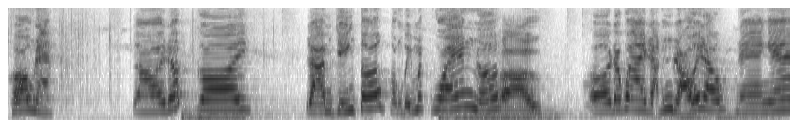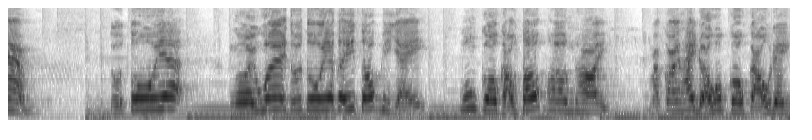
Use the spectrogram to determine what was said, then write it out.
Khôn nè. Trời đất ơi Làm chuyện tốt còn bị mắc quán nữa. Ờ. Ờ đâu có ai rảnh rỗi đâu. Nè nha Tụi tôi á Người quê tụi tôi á có ý tốt như vậy Muốn cô cậu tốt hơn thôi Mà coi thái độ của cô cậu đi.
